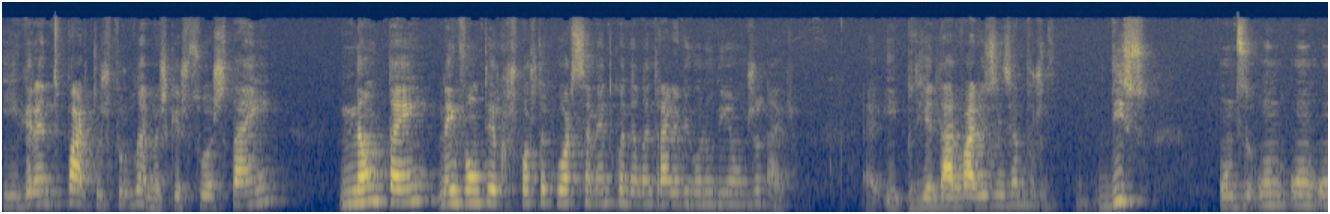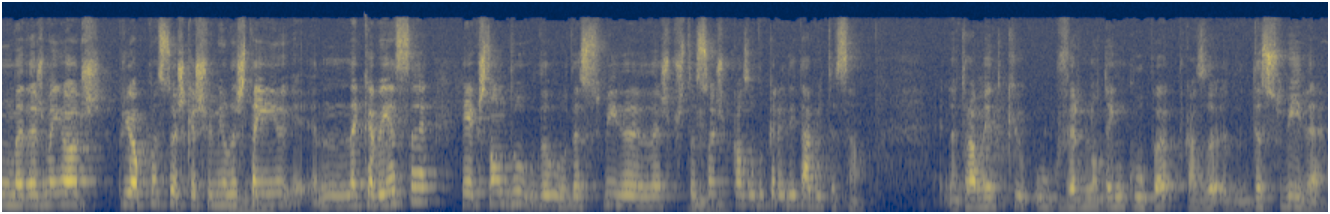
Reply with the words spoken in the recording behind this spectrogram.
e grande parte dos problemas que as pessoas têm não têm, nem vão ter resposta com o orçamento quando ele entrar em vigor no dia 1 de janeiro. Eh, e podia dar vários exemplos disso. Um, um, uma das maiores preocupações que as famílias têm eh, na cabeça é a questão do, do, da subida das prestações por causa do crédito à habitação. Naturalmente que o, o governo não tem culpa por causa da subida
